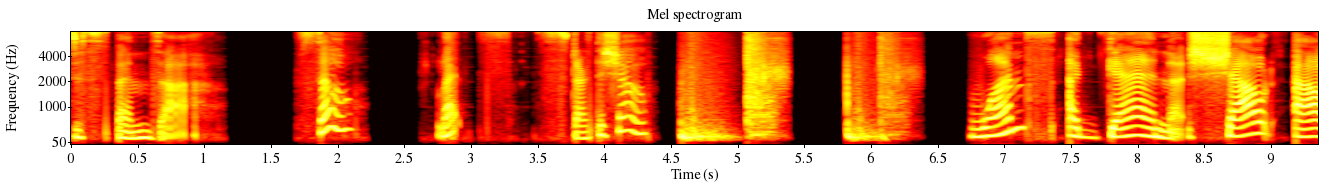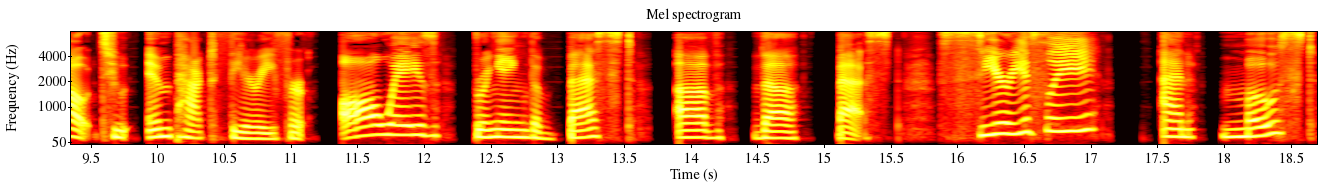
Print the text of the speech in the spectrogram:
Dispenza. So, let's start the show. Once again, shout out to Impact Theory for always bringing the best of the best. Seriously and most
